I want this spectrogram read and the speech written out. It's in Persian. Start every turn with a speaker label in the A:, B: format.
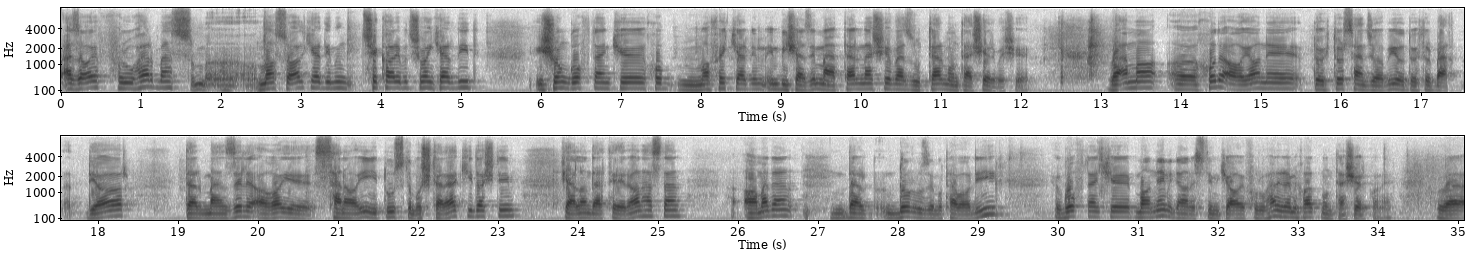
A: از آقای فروهر ما سوال کردیم این چه کاری بود شما کردید؟ ایشون گفتن که خب ما فکر کردیم این بیش از این معطل نشه و زودتر منتشر بشه. و اما خود آقایان دکتر سنجابی و دکتر بختیار در منزل آقای سنایی دوست مشترکی داشتیم که الان در تهران هستن. آمدن در دو روز متوالی گفتن که ما نمی‌دانستیم که آقای فروهر را می‌خواد منتشر کنه. و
